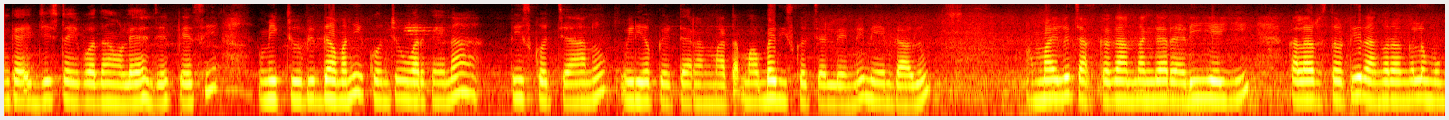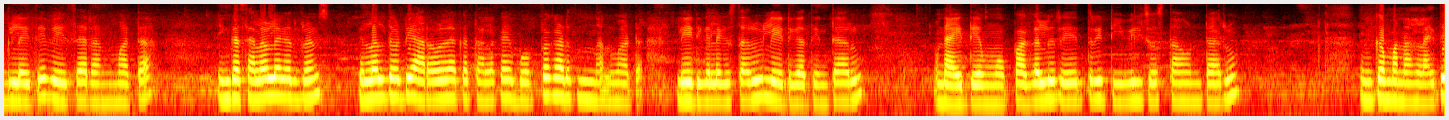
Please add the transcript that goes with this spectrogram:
ఇంకా అడ్జస్ట్ అయిపోదాంలే అని చెప్పేసి మీకు చూపిద్దామని కొంచెం వరకైనా తీసుకొచ్చాను. వీడియో పెట్టారనమాట మా అబ్బాయి తీసుకొచ్చాడులేండి. నేను కాదు. అమ్మాయిలు చక్కగా అందంగా రెడీ అయ్యి కలర్స్ తోటి రంగురంగుల ముగ్గులు అయితే వేశారనమాట ఇంకా సెలవులే కదా ఫ్రెండ్స్. పిల్లలతోటి అరవలేక తలకాయ బొప్ప కడుతుందనమాట లేటుగా లెగుస్తారు లేటుగా తింటారు. నైట్ ఏమో పగలు రేత్రి టీవీలు చూస్తూ ఉంటారు. ఇంకా మనల్ని అయితే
